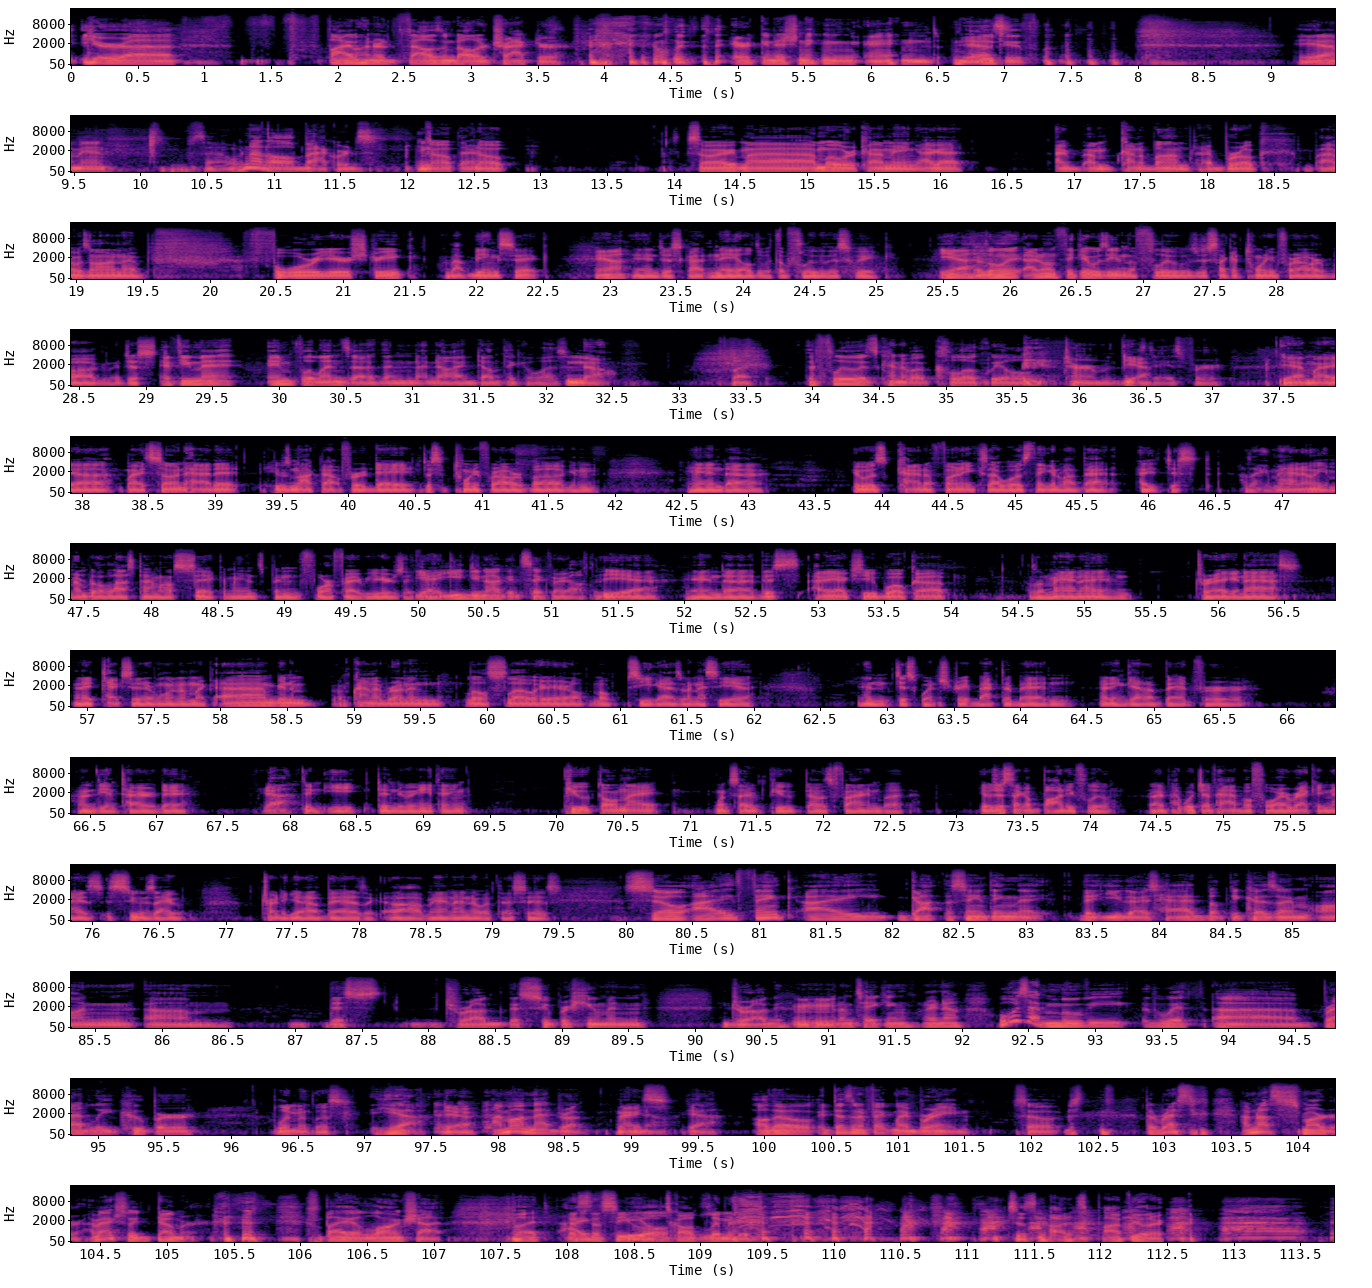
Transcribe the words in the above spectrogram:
Your uh, five hundred thousand dollar tractor with air conditioning and Yes. Bluetooth. Yeah, man. So we're not all backwards. Nope, there. nope. So I'm uh, I'm overcoming. I got. I, I'm kind of bummed. I broke. I was on a four year streak without being sick. Yeah. and just got nailed with the flu this week. Yeah. It was only. I don't think it was even the flu. It was just like a 24 hour bug that just. If you meant influenza, then no, I don't think it was. No. But the flu is kind of a colloquial term these Yeah. days for. Yeah, my uh, my son had it. He was knocked out for a day, just a 24 hour bug, and and uh, it was kind of funny because I was thinking about that. I just I was like, man, I don't even remember the last time I was sick. I mean, it's been four or five years. I Yeah, think. you do not get sick very often. Yeah, and uh, this I actually woke up. I was like, man, I am dragging ass. And I texted everyone. I'm like, I'm gonna, I'm kind of running a little slow here. I'll, I'll see you guys when I see you. And just went straight back to bed. And I didn't get out of bed for I mean, the entire day. Yeah. Didn't eat. Didn't do anything. Puked all night. Once I puked, I was fine. But it was just like a body flu, which I've had before. I recognized as soon as I tried to get out of bed. I was like, oh man, I know what this is. So I think I got the same thing that that you guys had, but because I'm on um, this drug, this superhuman drug Mm-hmm. that I'm taking right now. What was that movie with uh, Bradley Cooper? Limitless. Yeah, Yeah. I'm on that drug. right Nice. now. Yeah. Although it doesn't affect my brain. So just the rest, I'm not smarter. I'm actually dumber by a long shot. But That's I the sequel. feel- It's called Limited. Just not as popular.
